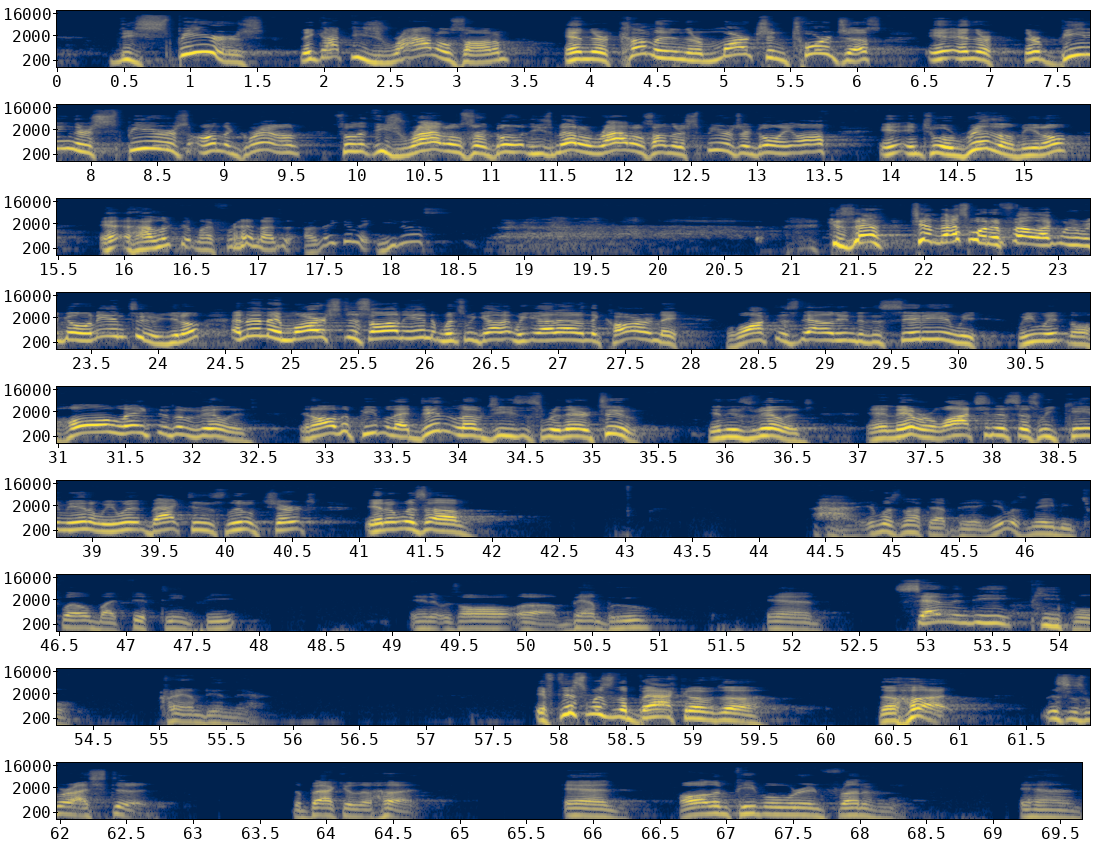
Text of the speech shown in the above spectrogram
these spears, they got these rattles on them, and they're coming and they're marching towards us, and they're they're beating their spears on the ground so that these rattles are going, these metal rattles on their spears are going off in, into a rhythm, you know. And, and I looked at my friend. I said, "Are they going to eat us?" Because that, Tim, that's what it felt like we were going into, you know? And then they marched us on in. Once we got, we got out of the car and they walked us down into the city and we, we went the whole length of the village. And all the people that didn't love Jesus were there too in this village. And they were watching us as we came in and we went back to this little church. And it was, um, it was not that big. It was maybe 12 by 15 feet. And it was all uh, bamboo and 70 people crammed in there. If this was the back of the, the hut, this is where I stood. The back of the hut. And all them people were in front of me. And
